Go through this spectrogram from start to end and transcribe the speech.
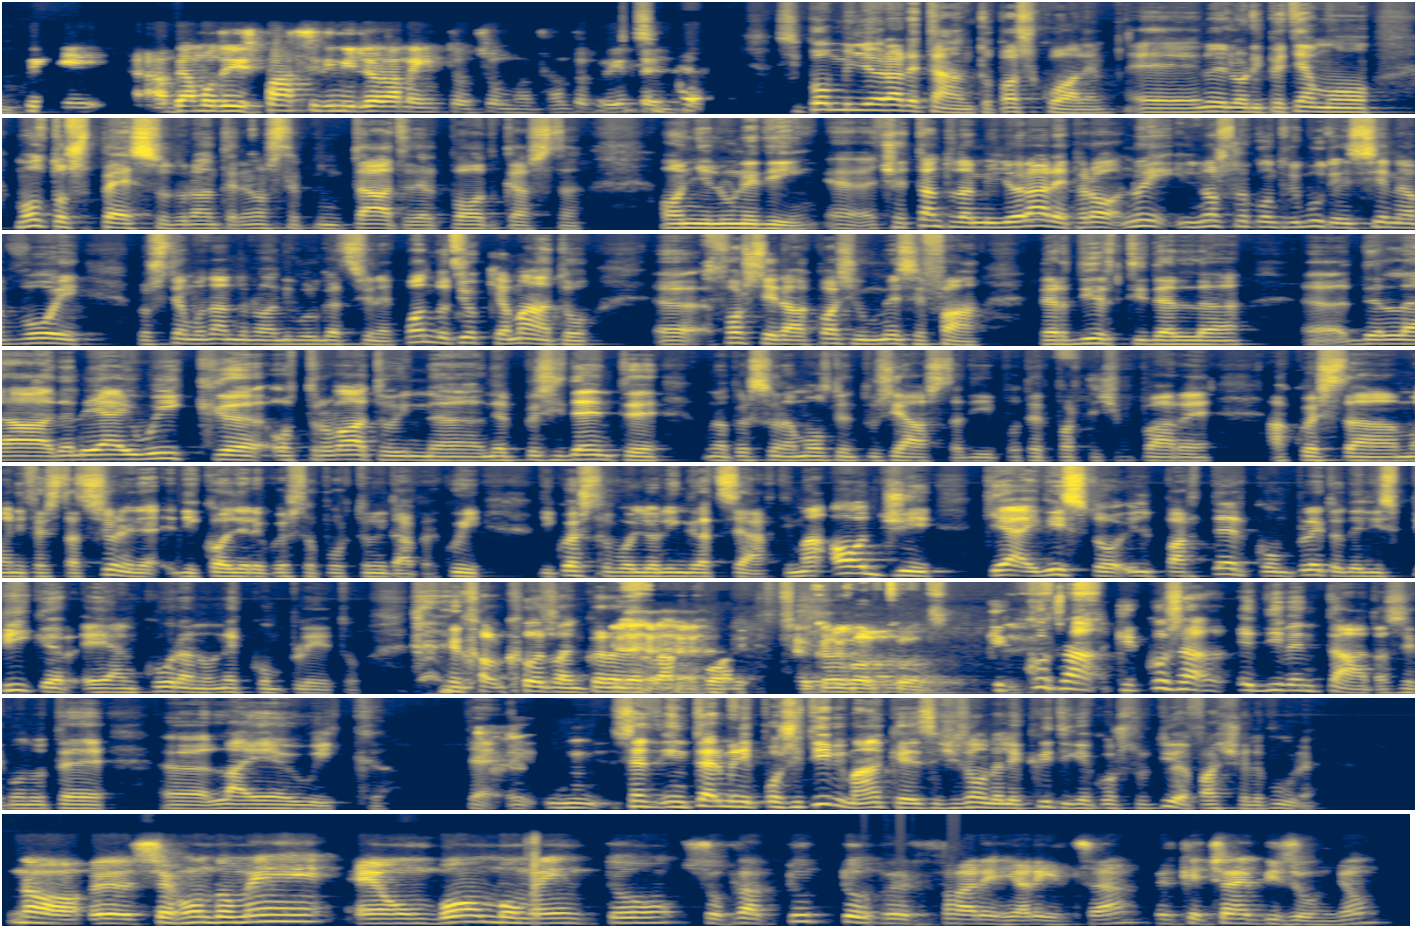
Mm. Quindi abbiamo degli spazi di miglioramento, insomma, tanto per intendere. Si può migliorare tanto, Pasquale. Eh, noi lo ripetiamo molto spesso durante le nostre puntate del podcast ogni lunedì. Eh, c'è tanto da migliorare, però noi il nostro contributo insieme a voi lo stiamo dando una divulgazione. Quando ti ho chiamato, eh, forse era quasi un mese fa, per dirti del, eh, della, dell'AI Week ho trovato in, nel presidente una persona molto entusiasta di poter partecipare a questa manifestazione e di cogliere questa opportunità, per cui di questo voglio ringraziarti. Ma oggi che hai visto il parterre completo degli speaker e ancora non è completo, qualcosa ancora verrà fuori. C'è ancora qualcosa. Che cosa, che cosa è diventata secondo te uh, l'AI Week? Cioè, in, in termini positivi, ma anche se ci sono delle critiche costruttive, faccele pure. No, eh, secondo me è un buon momento soprattutto per fare chiarezza, perché ce n'è bisogno,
